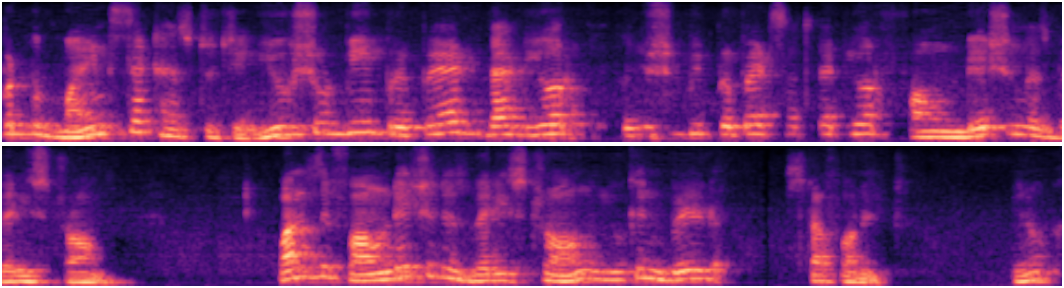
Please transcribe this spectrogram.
but the mindset has to change. You should be prepared that your you should be prepared such that your foundation is very strong. Once the foundation is very strong, you can build stuff on it. You know,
